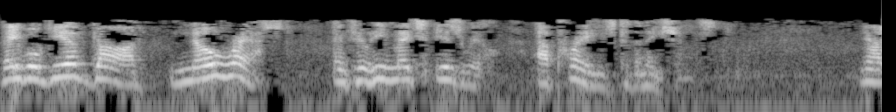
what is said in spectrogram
they will give God no rest until he makes Israel a praise to the nations. Now,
